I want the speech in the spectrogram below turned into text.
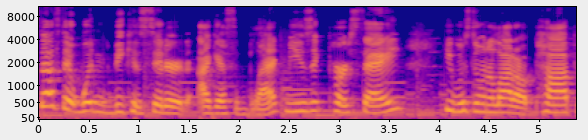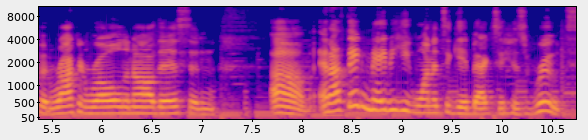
stuff that wouldn't be considered, I guess, black music per se. He was doing a lot of pop and rock and roll and all this and um and I think maybe he wanted to get back to his roots.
